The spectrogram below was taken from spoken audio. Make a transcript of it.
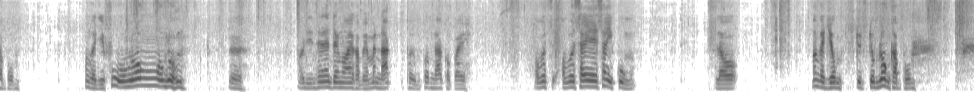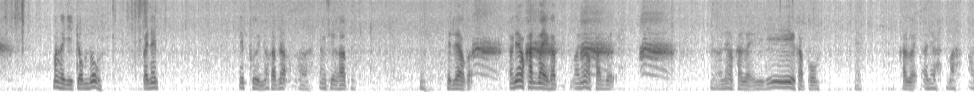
ครับผม มันก็จะฟูองลงองลง เออ เอาดินใส่นั้นจังน้อยครับให้มันนัก เพิ่มความนักเข้าไป เอาไปเอาไปใส่ใส่กุ้งเรามันก็จมจุดจมลงครับผม มันก็จะจมลงไปในในพื้นนะครับเนาะอ่าตั้งเชื่อครับเสร็จแล้วก็ เอาแนวคันไว้ครับเอาแนวคันไว้เอาแนวคันไว้ดีๆครับผมคันไว้อันนี้มาเอา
